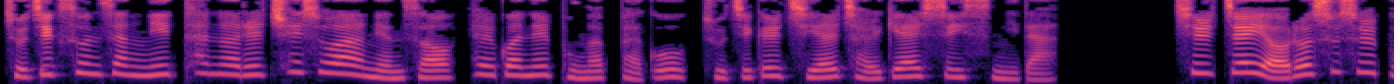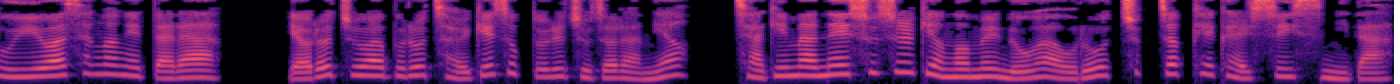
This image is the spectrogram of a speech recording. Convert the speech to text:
조직 손상 및 탄화를 최소화하면서 혈관을 봉합하고 조직을 지혈 절개할 수 있습니다. 실제 여러 수술 부위와 상황에 따라 여러 조합으로 절개 속도를 조절하며 자기만의 수술 경험을 노하우로 축적해 갈 수 있습니다.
